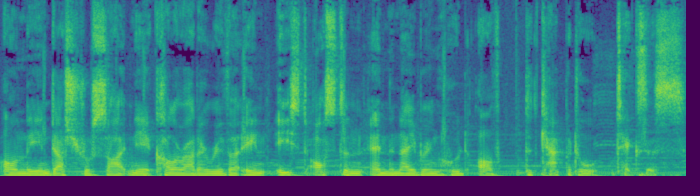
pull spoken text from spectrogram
on the industrial site near Colorado River in East Austin and the neighboring hood of the capital, Texas.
